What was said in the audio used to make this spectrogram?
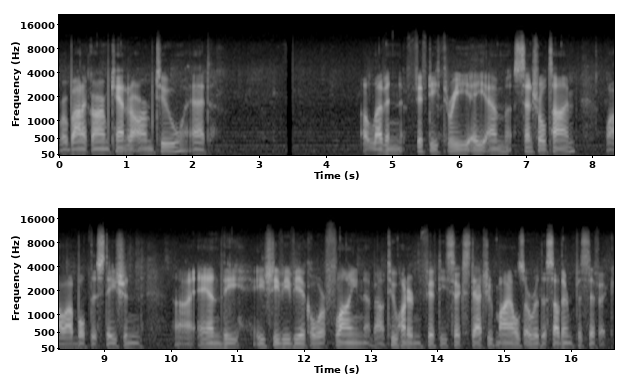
robotic arm Canadarm2 at 11.53 a.m. Central Time, while uh, both the station uh, and the HTV vehicle were flying about 256 statute miles over the southern Pacific.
